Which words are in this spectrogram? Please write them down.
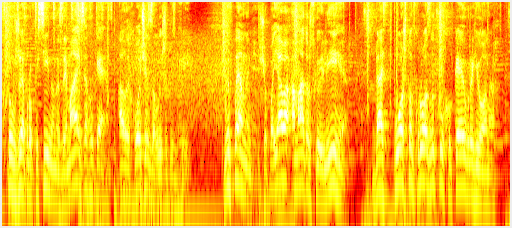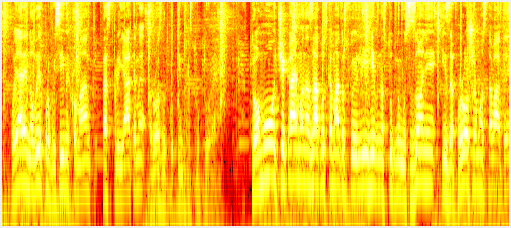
хто вже професійно не займається хокеєм, але хоче залишитись в грі. Ми впевнені, що поява аматорської ліги дасть поштовх розвитку хокею в регіонах, появі нових професійних команд та сприятиме розвитку інфраструктури. Тому чекаємо на запуск аматорської ліги в наступному сезоні і запрошуємо ставати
